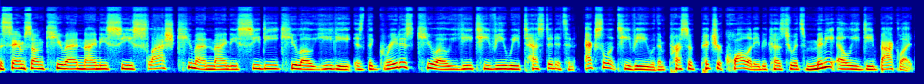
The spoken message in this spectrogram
The Samsung QN90C slash QN90CD QLED is the greatest QLED TV we've tested. It's an excellent TV with impressive picture quality because to its mini LED backlight,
